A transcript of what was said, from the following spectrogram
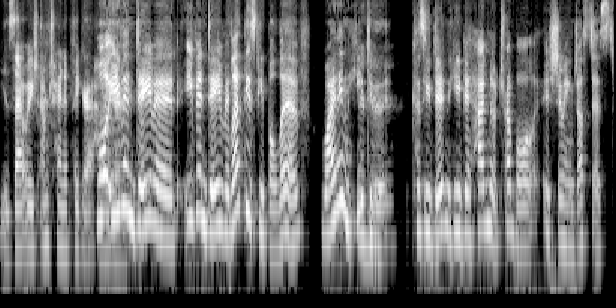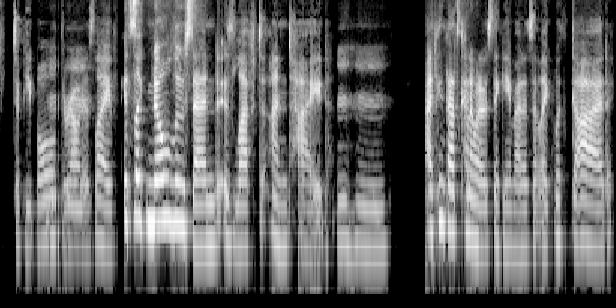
Is that what I'm trying to figure out? how Well, even David, even David let these people live. Why didn't he do it? Because he didn't. he did, had no trouble issuing justice to people throughout Mhm. his life it's like no loose end is left untied Mhm. I think that's kind of what i was thinking about is that like with god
